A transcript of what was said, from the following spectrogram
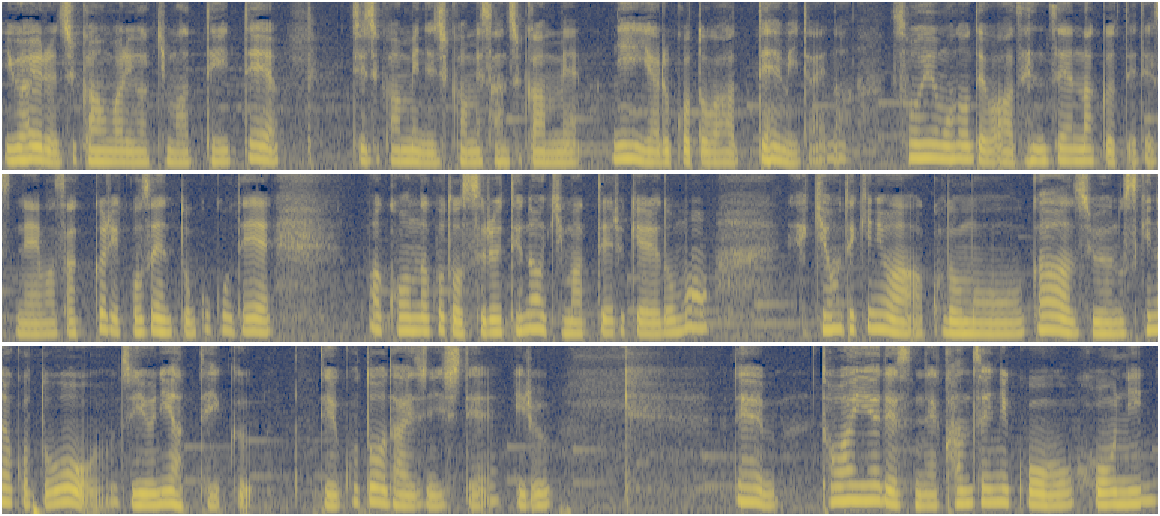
いわゆる時間割が決まっていて1時間目2時間目3時間目にやることがあってみたいなそういうものでは全然なくてですね、まあ、ざっくり午前と午後でまあ、こんなことをするっていうのは決まっているけれども基本的には子どもが自分の好きなことを自由にやっていくっていうことを大事にしている。でとはいえですね完全にこう放任も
